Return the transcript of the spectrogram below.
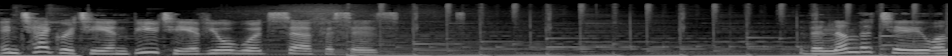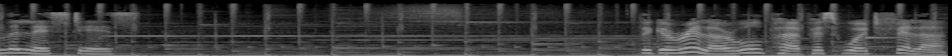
integrity and beauty of your wood surfaces. The number 2 on the list is the Gorilla All-Purpose Wood Filler.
